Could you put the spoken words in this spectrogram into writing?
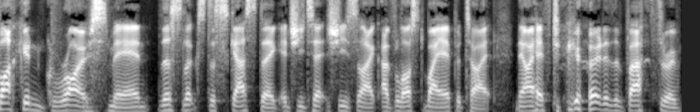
fucking gross, man. This looks disgusting. And she t- she's like, I've lost my appetite. Now I have to go to the bathroom.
